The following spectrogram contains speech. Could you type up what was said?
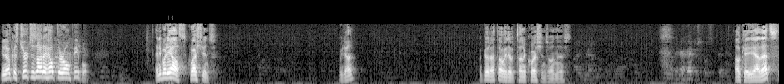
You know, because churches ought to help their own people. Anybody else? Questions? We done? Well, good. I thought we'd have a ton of questions on this. Okay, yeah, that's.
